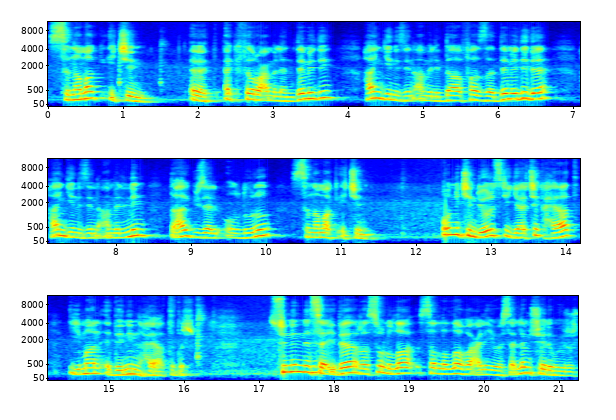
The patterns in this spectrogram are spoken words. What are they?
sınamak için evet ekferu amelen demedi. Hanginizin ameli daha fazla demedi de hanginizin amelinin daha güzel olduğunu sınamak için. Onun için diyoruz ki gerçek hayat iman edenin hayatıdır. Sünnet Nesai'de Resulullah sallallahu aleyhi ve sellem şöyle buyurur.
